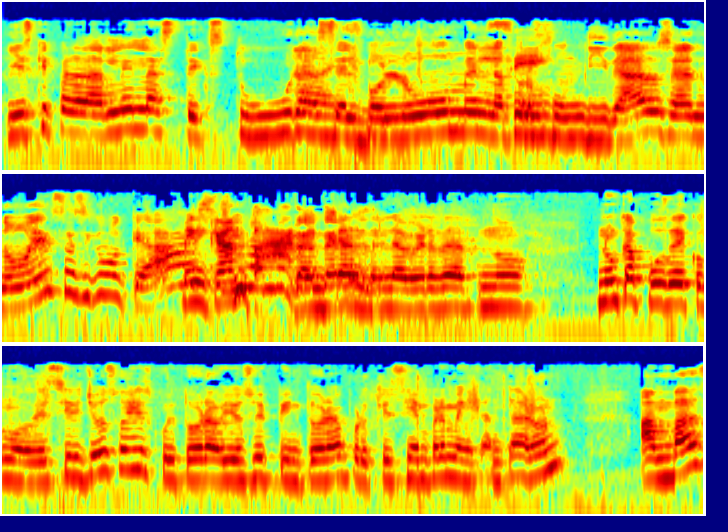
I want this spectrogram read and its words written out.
Y es que para darle las texturas, Ay, el sí. volumen, la Sí. profundidad, o sea, no es así como que, ah, Me encanta, me encanta, la verdad, no. Nunca pude como decir yo soy escultora o yo soy pintora porque siempre me encantaron ambas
